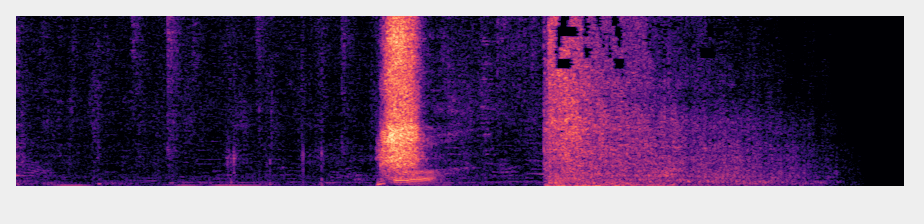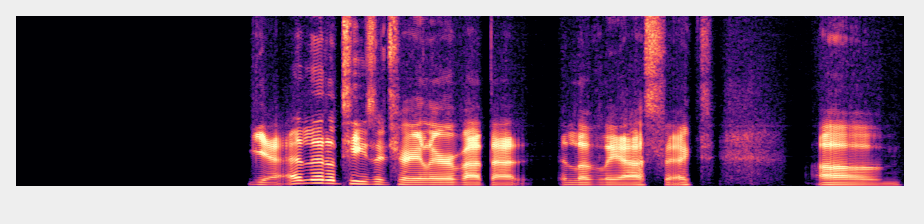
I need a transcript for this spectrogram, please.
Cool. Yeah, a little teaser trailer about that lovely aspect. Um,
